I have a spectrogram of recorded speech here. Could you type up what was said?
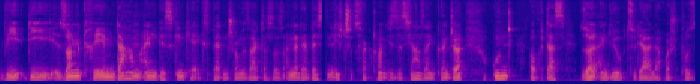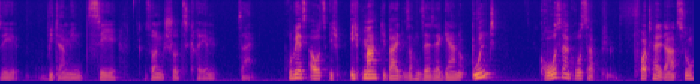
wie die Sonnencreme, da haben einige Skincare-Experten schon gesagt, dass das einer der besten Lichtschutzfaktoren dieses Jahr sein könnte. Und auch das soll ein Dupe zu der La Roche-Posay Vitamin C Sonnenschutzcreme sein. Probiert's aus. Ich, ich mag die beiden Sachen sehr, sehr gerne. Und großer, großer Vorteil dazu,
